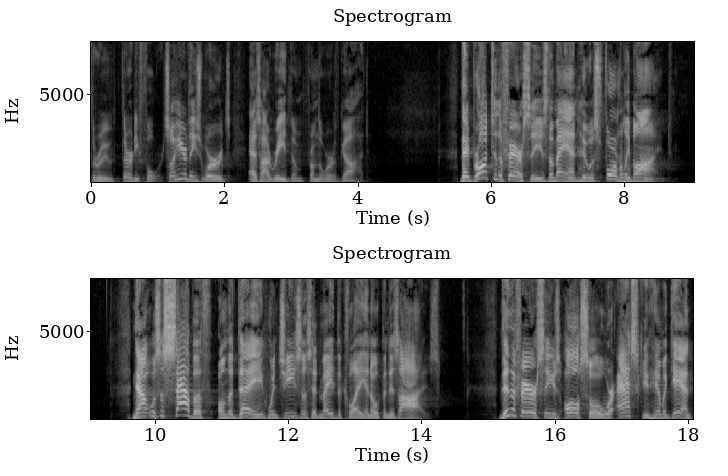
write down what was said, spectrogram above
through 34. So hear these words as I read them from the Word of God. They brought to the Pharisees the man who was formerly blind. Now it was a Sabbath on the day when Jesus had made the clay and opened his eyes. Then the Pharisees also were asking him again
